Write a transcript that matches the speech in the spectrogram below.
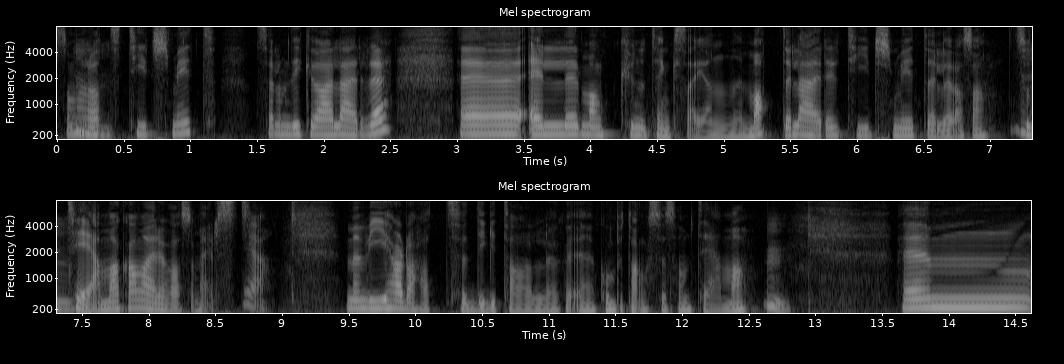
som har hatt TeachMeet, selv om de ikke er lærere. Eh, eller man kunne tenke seg en mattelærer, TeachMeet, eller altså Så Mm. tema kan være hva som helst. Ja. Men vi har da hatt digital eh, kompetanse som tema. Mm. Ehm,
